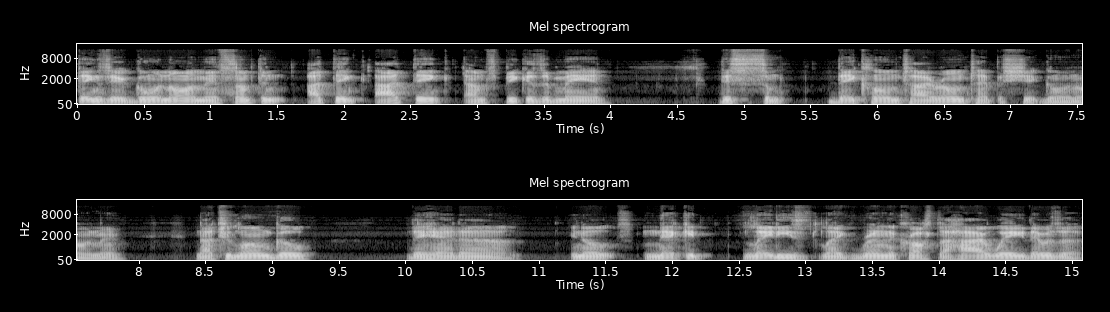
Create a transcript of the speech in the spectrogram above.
things that are going on, man. Something I think I think I'm speaking as a man. This is some they clone Tyrone type of shit going on, man. Not too long ago, they had uh, you know, naked ladies like running across the highway. There was a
